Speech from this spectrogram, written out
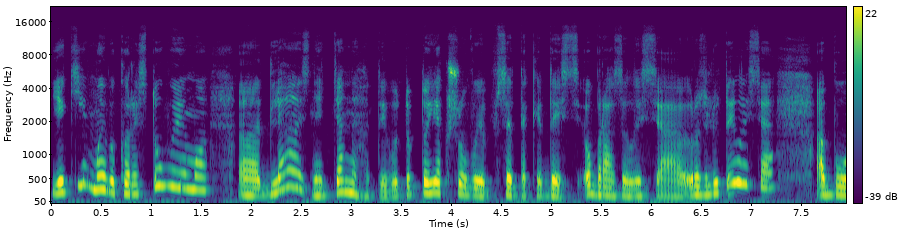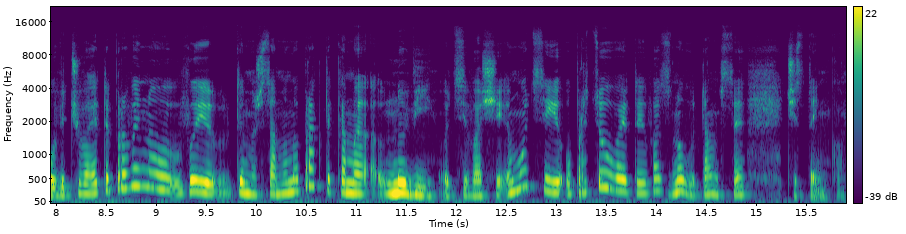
які ми використовуємо е, для зняття негативу. Тобто, якщо ви все-таки десь образилися, розлютилися або відчуваєте провину, ви тими ж самими практиками нові оці ваші емоції опрацьовуєте, і у вас знову там все чистенько.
